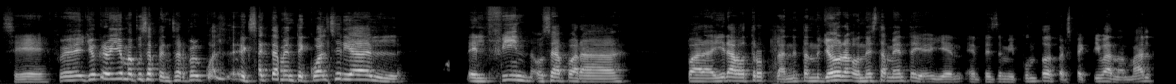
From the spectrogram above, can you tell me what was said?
Sí, fue, yo creo yo me puse a pensar, pero ¿cuál exactamente, cuál sería el, el fin? O sea, para, para ir a otro planeta. Yo honestamente, y desde mi punto de perspectiva normal,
